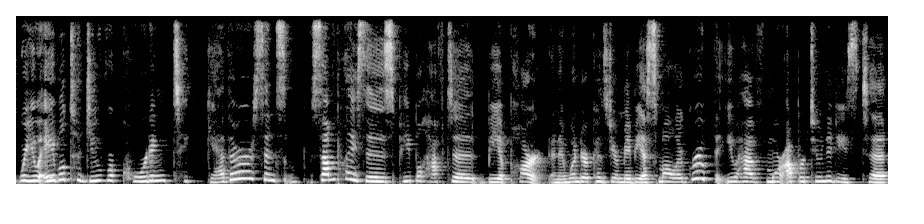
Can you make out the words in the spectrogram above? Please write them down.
were you able to do recording together? Since some places people have to be apart. And I wonder, because you're maybe a smaller group, that you have more opportunities to,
